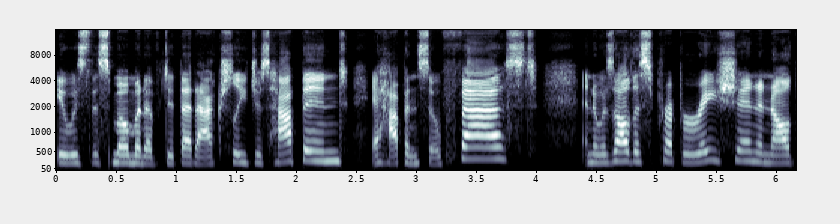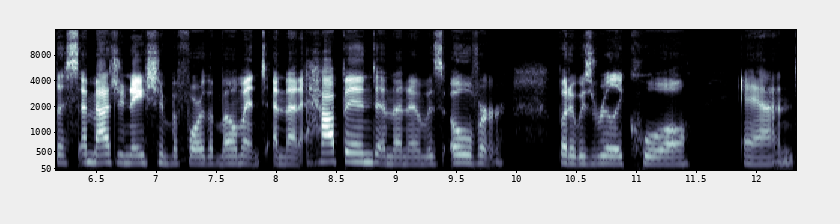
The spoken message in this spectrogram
it was this moment of did that actually just happen? It happened so fast. And it was all this preparation and all this imagination before the moment. And then it happened and then it was over. But it was really cool. And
